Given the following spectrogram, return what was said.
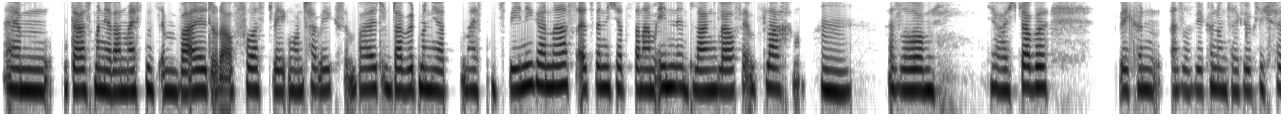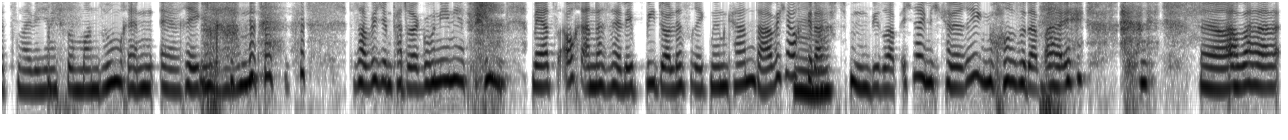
Ähm, da ist man ja dann meistens im Wald oder auf Forstwegen unterwegs im Wald und da wird man ja meistens weniger nass, als wenn ich jetzt dann am Innen entlang laufe im Flachen. mm. Also ja, ich glaube, wir können, also wir können uns ja glücklich schätzen, weil wir hier nicht so Monsunregen äh, haben. das habe ich in Patagonien jetzt im März auch anders erlebt, wie doll es regnen kann. Da habe ich auch Mhm. gedacht, hm, wieso habe ich eigentlich keine Regenhose dabei? Ja. Aber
